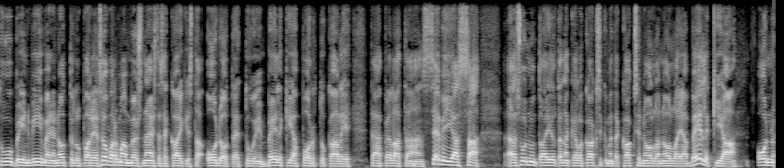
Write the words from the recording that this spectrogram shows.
Tuubiin viimeinen ottelupari, ja se on varmaan myös näistä se kaikista odotetuin. Belgia-Portugali, tämä pelataan Sevillassa sunnuntai-iltana kello 22.00, ja Belgia on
